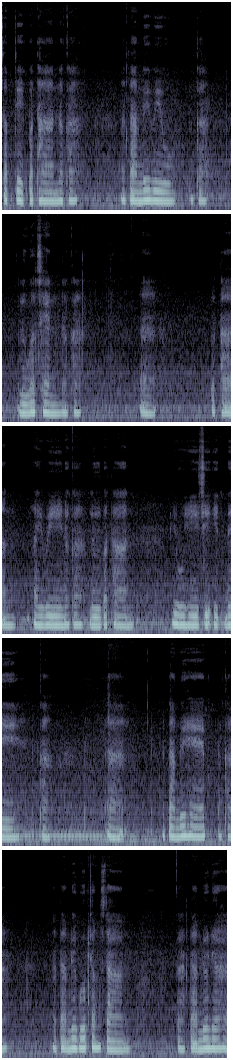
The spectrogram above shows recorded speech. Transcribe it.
subject ประธานนะคะ ตามด้วย will นะคะ หรือว่าแชนนะคะประธาน IV นะคะหรือประธาน You He She It They นะคะอ่าตามด้วย have นะคะตามด้วย verb ช่องสามค่ะตามด้วยเนื้อหา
